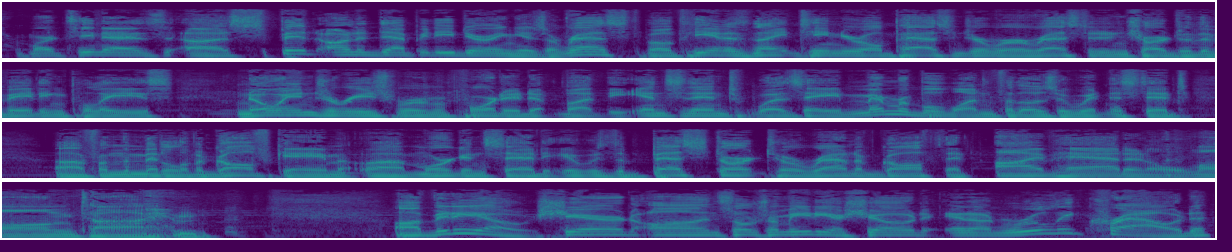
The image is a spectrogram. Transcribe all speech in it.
Martinez uh, spit on a deputy during his arrest. Both he and his 19 year old passenger were arrested in charge of evading police. No injuries were reported, but the incident was a memorable one for those who witnessed it. Uh, from the middle of a golf game, uh, Morgan said it was the best start to a round of golf that I've had in a long time. A video shared on social media showed an unruly crowd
